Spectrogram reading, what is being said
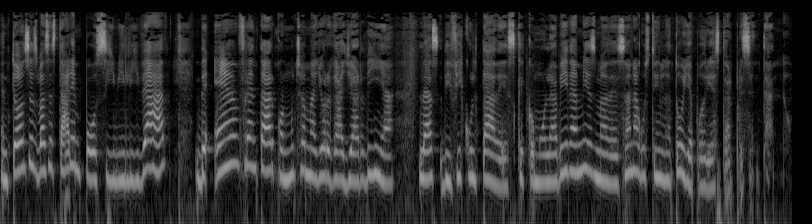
entonces vas a estar en posibilidad de enfrentar con mucha mayor gallardía las dificultades que como la vida misma de San Agustín la tuya podría estar presentando.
